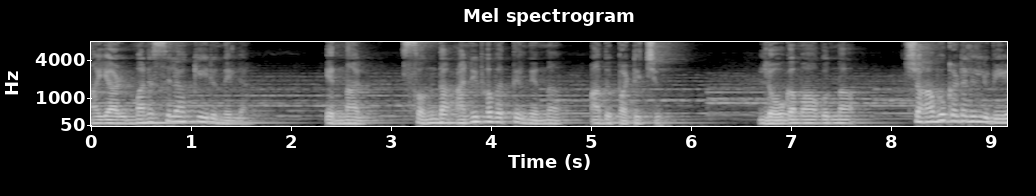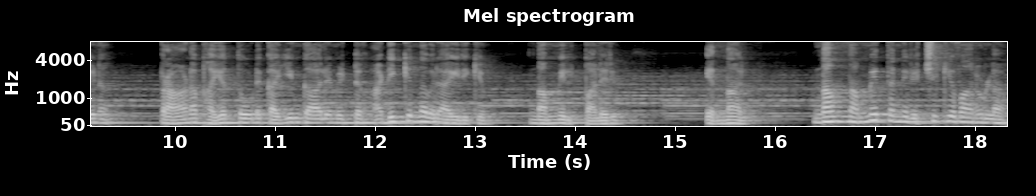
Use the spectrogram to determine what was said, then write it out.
അയാൾ മനസ്സിലാക്കിയിരുന്നില്ല. എന്നാൽ സ്വന്തം അനുഭവത്തിൽ നിന്ന് അത് പഠിച്ചു. ലോകമാകുന്ന ചാവുകടലിൽ വീണ് പ്രാണഭയത്തോടെ കയ്യും കാലുമിട്ട് അടിക്കുന്നവരായിരിക്കും നമ്മിൽ പലരും. എന്നാൽ നാം നമ്മെ തന്നെ രക്ഷിക്കുവാനുള്ള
